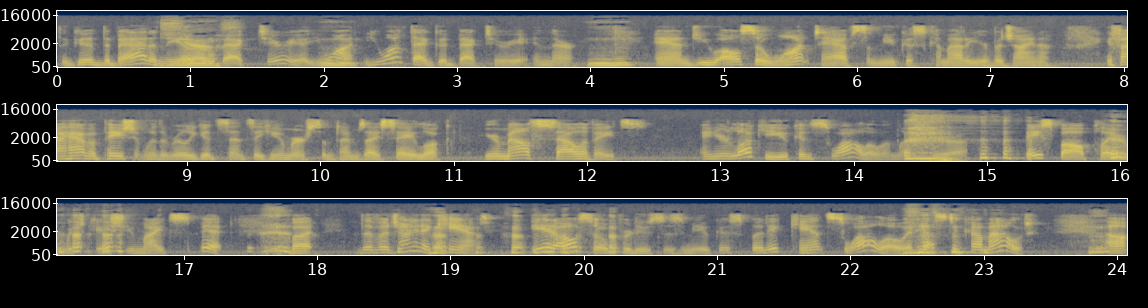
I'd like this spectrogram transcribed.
the good the bad and the yes. ugly bacteria you mm-hmm. want you want that good bacteria in there mm-hmm. and you also want to have some mucus come out of your vagina if i have a patient with a really good sense of humor sometimes i say look your mouth salivates and you're lucky you can swallow unless you're a baseball player in which case you might spit but the vagina can't. It also produces mucus, but it can't swallow. It has to come out. Um,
